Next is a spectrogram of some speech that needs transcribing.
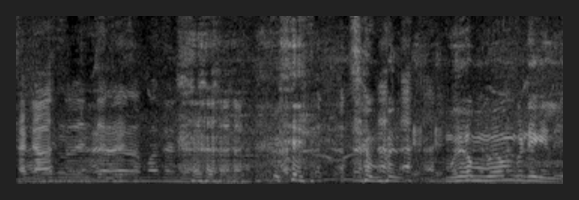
सकाळपासून त्यांच्या मुयम मुयम कुठे गेले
